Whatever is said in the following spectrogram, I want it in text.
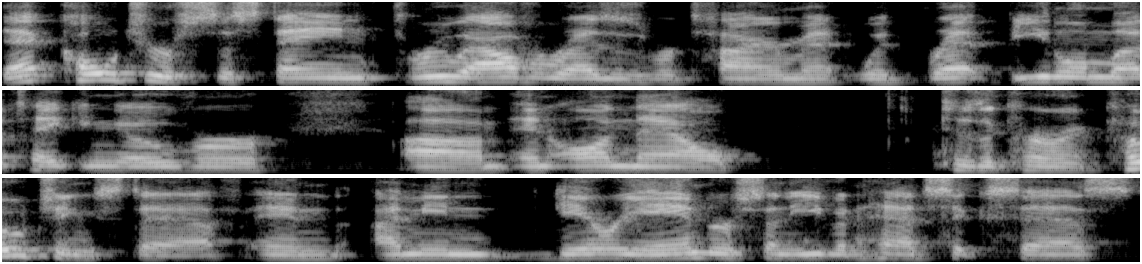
That culture sustained through Alvarez's retirement, with Bret Bielema taking over, um, and on now to the current coaching staff. And I mean, Gary Anderson even had success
